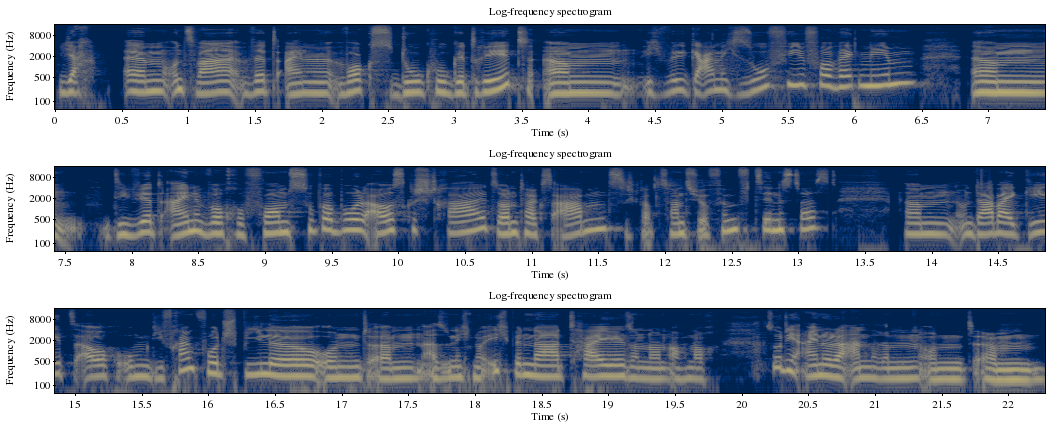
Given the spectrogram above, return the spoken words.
Ja, ähm, und zwar wird eine Vox-Doku gedreht. Ähm, ich will gar nicht so viel vorwegnehmen. Ähm, die wird eine Woche vorm Super Bowl ausgestrahlt, sonntagsabends. Ich glaube, 20.15 Uhr ist das. Ähm, und dabei geht es auch um die Frankfurt-Spiele und ähm, also nicht nur ich bin da Teil, sondern auch noch so die ein oder anderen. Und ähm,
